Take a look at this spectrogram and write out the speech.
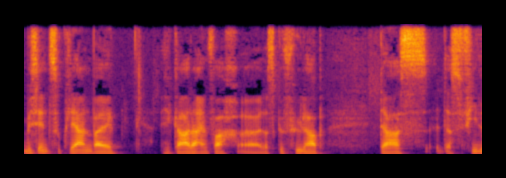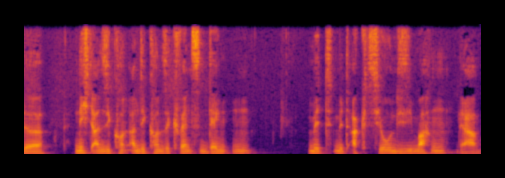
ein bisschen zu klären, weil ich gerade einfach äh, das Gefühl habe, dass, dass viele nicht an die, an die Konsequenzen denken mit, mit Aktionen, die sie machen, ja,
